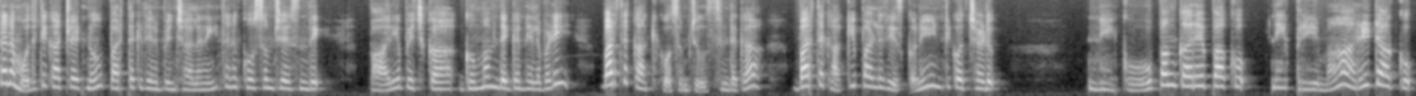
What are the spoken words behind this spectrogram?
తన మొదటి కట్లెట్ను భర్తకి తినిపించాలని తన కోసం చేసింది. భార్య పిచ్చుక గుమ్మం దగ్గర నిలబడి భర్త కాకి కోసం చూస్తుండగా భర్త కాకి పళ్ళు తీసుకుని ఇంటికొచ్చాడు. నీ కోపం కరేపాకు నీ ప్రేమ అరిటాకు.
